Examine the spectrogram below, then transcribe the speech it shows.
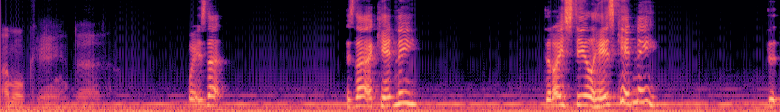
I'm okay, Dad. Wait, is that. Is that a kidney? Did I steal his kidney? Th-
